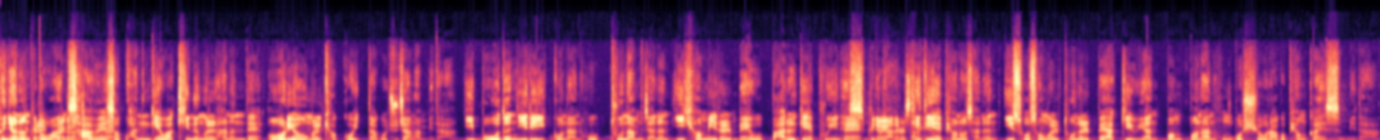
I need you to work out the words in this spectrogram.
그녀는 그래, 왜 또한 사회에서 관계와 기능을 하는데 어려움을 겪고 있다고 주장합니다. 이 모든 일이 있고 난 후 두 남자는 이 혐의를 매우 빠르게 부인했습니다. 네. 디디의 변호사는 이 소송을 돈을 빼앗기 위한 뻔뻔한 홍보쇼라고 평가했습니다.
